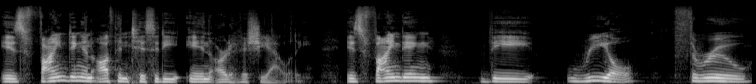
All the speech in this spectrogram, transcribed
is finding an authenticity in artificiality, is finding the real through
